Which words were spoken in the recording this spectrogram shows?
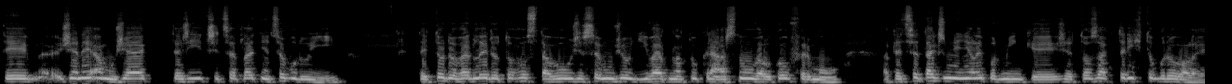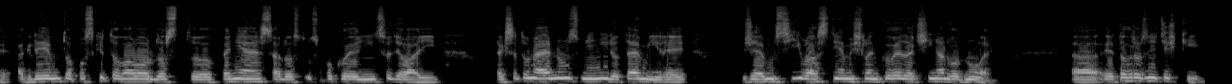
ty ženy a muže, kteří 30 let něco budují, teď to dovedli do toho stavu, že se můžou dívat na tu krásnou velkou firmu A teď se tak změnily podmínky, že to, za kterých to budovali a kdy jim to poskytovalo dost peněz a dost uspokojení, co dělají, tak se to najednou změní do té míry, že musí vlastně myšlenkově začínat od nuly. Je to hrozně těžký.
